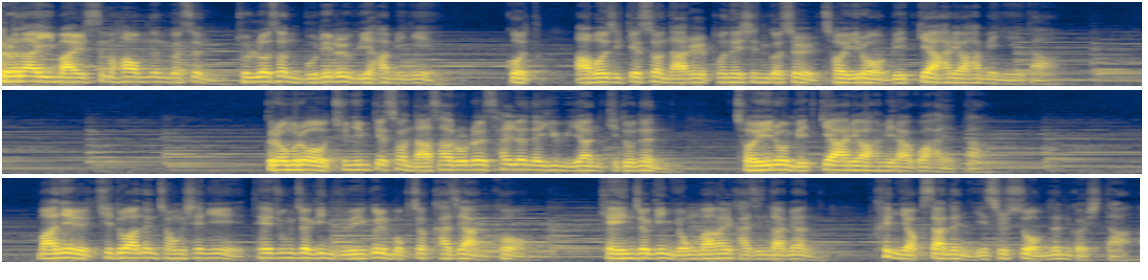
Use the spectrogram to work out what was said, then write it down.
그러나 이 말씀 하옵는 것은 둘러선 무리를 위함이니 곧 아버지께서 나를 보내신 것을 저희로 믿게 하려 함이니이다. 그러므로 주님께서 나사로를 살려내기 위한 기도는 저희로 믿게 하려 함이라고 하였다. 만일 기도하는 정신이 대중적인 유익을 목적하지 않고 개인적인 욕망을 가진다면 큰 역사는 있을 수 없는 것이다.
